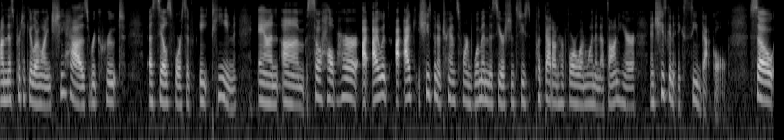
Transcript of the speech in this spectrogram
on this particular line, she has recruit a sales force of 18 And um, so help her. I, I would. I, I, she's been a transformed woman this year since she's put that on her 411, and that's on here, and she's going to exceed that goal. So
